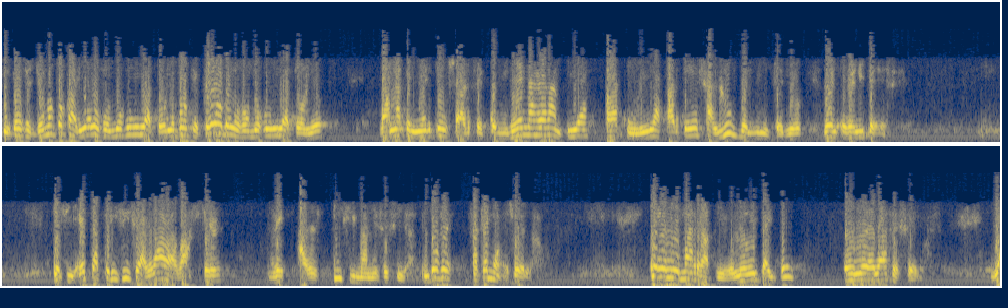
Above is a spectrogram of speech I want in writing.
Entonces yo no tocaría los fondos jubilatorios porque creo que los fondos jubilatorios van a tener que usarse con buenas garantías para cubrir la parte de salud del Ministerio del, del IPS. Que si esta crisis se agrava va a ser de altísima necesidad. Entonces saquemos eso de lado. ¿Qué es lo más rápido? ¿Lo de Itaipú o lo de las reservas? Ya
